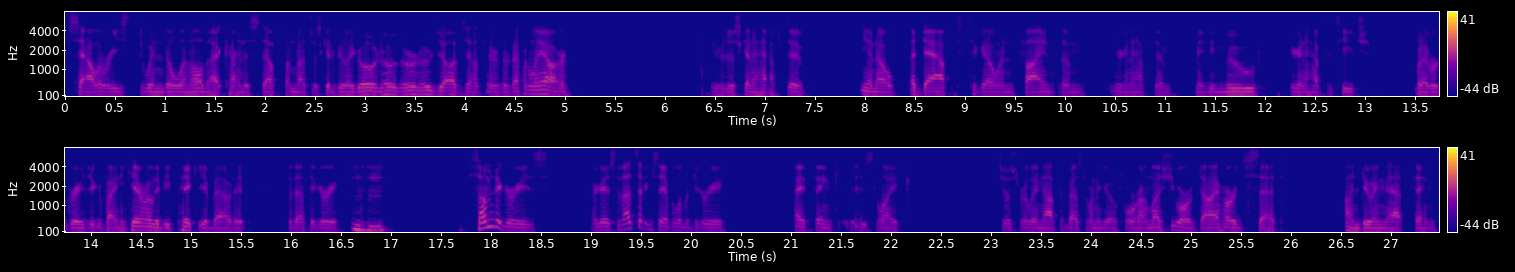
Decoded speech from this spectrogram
salaries dwindle and all that kind of stuff. I'm not just going to be like, "Oh no, there are no jobs out there." There definitely are. You're just going to have to you know, adapt to go and find them. You're gonna have to maybe move. You're gonna have to teach whatever grades you can find. You can't really be picky about it with that degree. hmm Some degrees, okay, so that's an example of a degree I think is like just really not the best one to go for unless you are diehard set on doing that thing.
